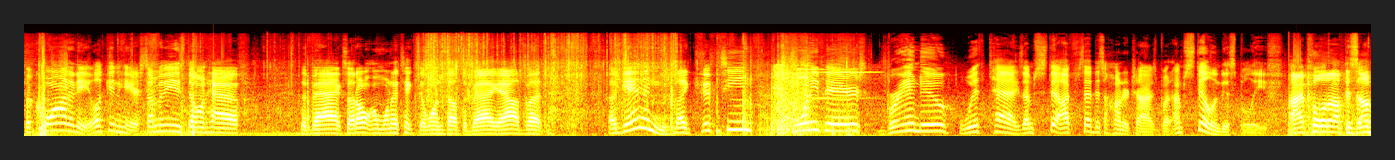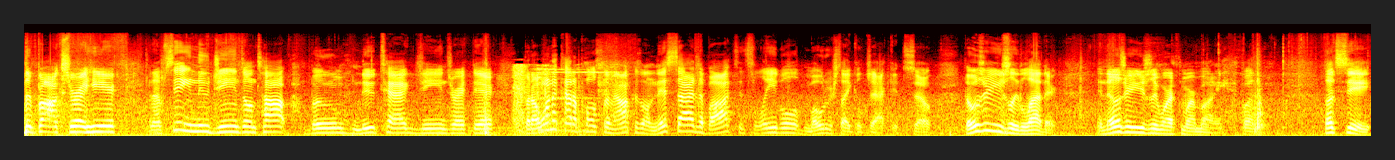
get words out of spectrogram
the quantity, look in here. Some of these don't have the bag, so I don't want to take the ones without the bag out, but again, like 15, 20 pairs, brand new with tags. I'm still, I've said this a hundred times, but I'm still in disbelief. I pulled out this other box right here, and I'm seeing new jeans on top. Boom, new tag jeans right there. But I want to kind of pull some out because on this side of the box, it's labeled motorcycle jackets. So those are usually leather, and those are usually worth more money. But let's see,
